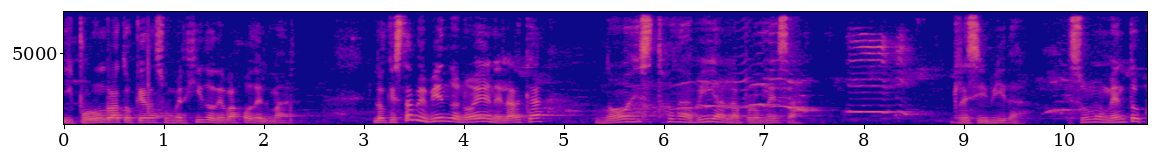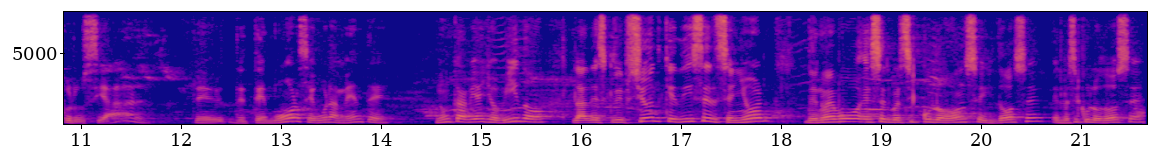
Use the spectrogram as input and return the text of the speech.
Y por un rato queda sumergido debajo del mar. Lo que está viviendo Noé en el arca no es todavía la promesa recibida. Es un momento crucial de, temor seguramente. Nunca había llovido. La descripción que dice el Señor, de nuevo, es el versículo 11 y 12. El versículo 12.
